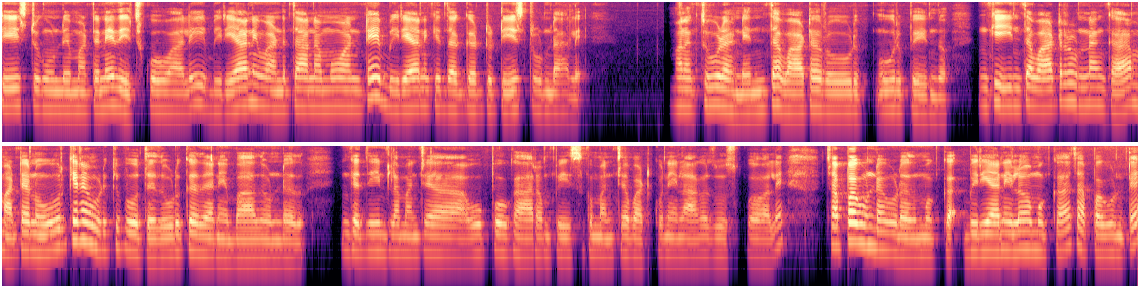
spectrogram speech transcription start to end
టేస్ట్గా ఉండే మటనే తెచ్చుకోవాలి. బిర్యానీ వండుతానము అంటే బిర్యానీకి తగ్గట్టు టేస్ట్ ఉండాలి. మనకు చూడండి ఎంత వాటర్ ఊడి ఊరిపోయిందో. ఇంక ఇంత వాటర్ ఉన్నాక మటన్ ఊరికనే ఉడికిపోతుంది ఉడకదు అనే బాధ ఉండదు. ఇంకా దీంట్లో మంచిగా ఉప్పు కారం పీసుకు మంచిగా పట్టుకునేలాగా చూసుకోవాలి. చప్పగా ఉండకూడదు ముక్క బిర్యానీలో ముక్క చప్పగుంటే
